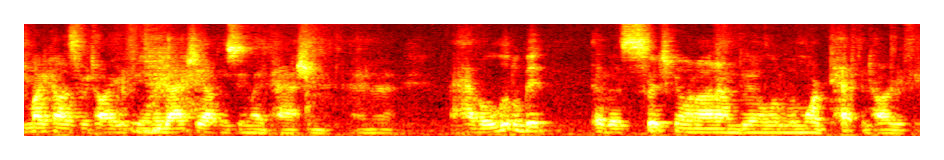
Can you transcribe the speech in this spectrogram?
my concert photography, and it actually happens to be my passion. And uh, I have a little bit of a switch going on. I'm doing a little bit more pet photography.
